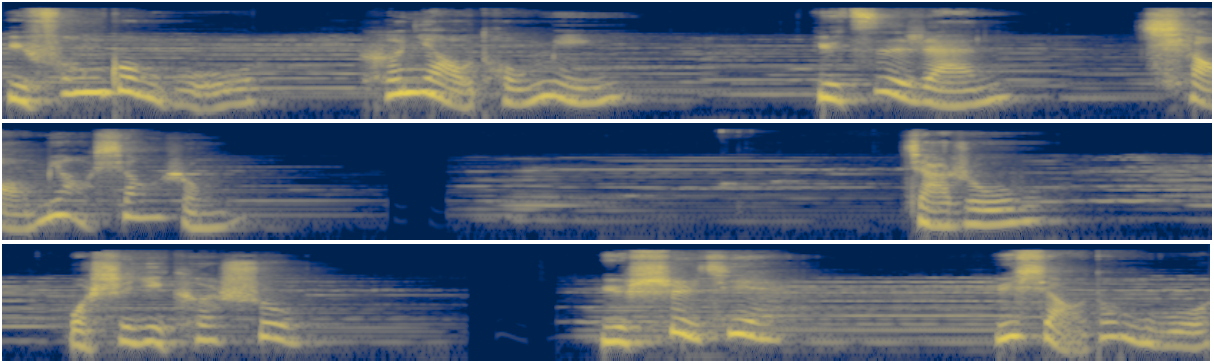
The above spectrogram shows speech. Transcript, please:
与风共舞，和鸟同鸣，与自然巧妙相融。假如我是一棵树，与世界、与小动物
